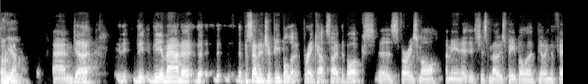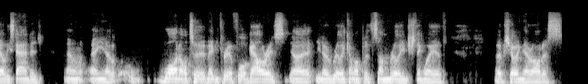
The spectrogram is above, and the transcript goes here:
Oh yeah, and uh, the the amount of the, the percentage of people that break outside the box is very small. I mean, it's just most people are doing the fairly standard, uh, you know, one or two, maybe three or four galleries, uh, you know, really come up with some really interesting way of of showing their artists,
